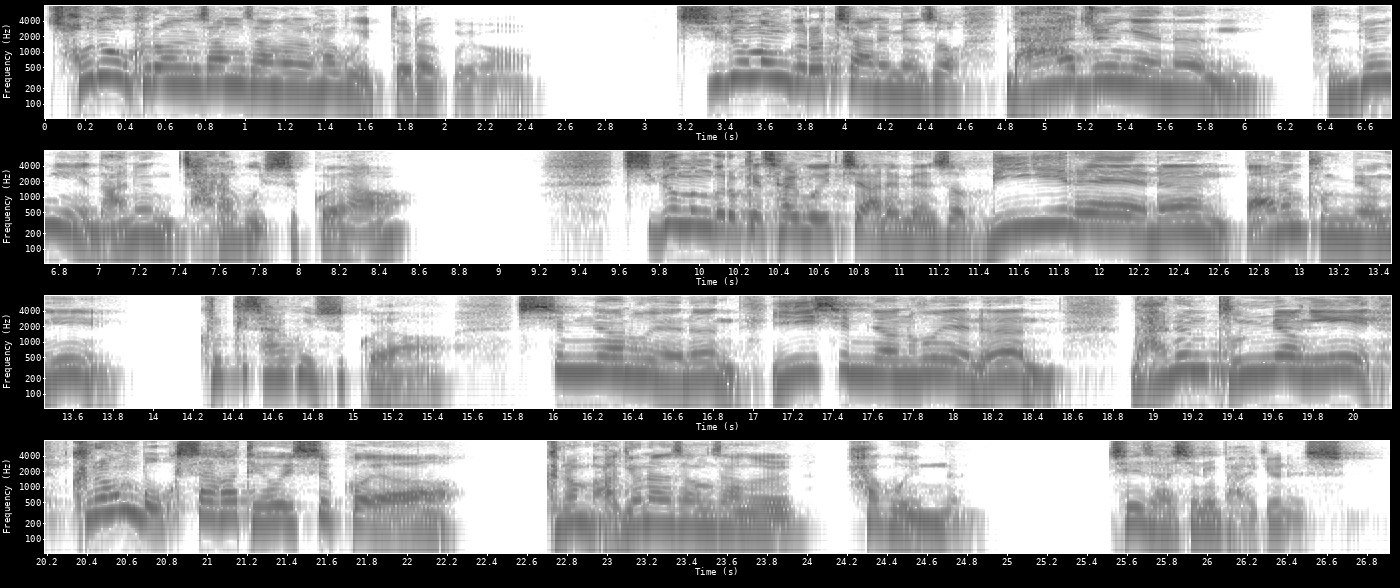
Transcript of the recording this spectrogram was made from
저도 그런 상상을 하고 있더라고요. 지금은 그렇지 않으면서 나중에는 분명히 나는 잘하고 있을 거야. 지금은 그렇게 살고 있지 않으면서 미래에는 나는 분명히 그렇게 살고 있을 거야. 10년 후에는, 20년 후에는 나는 분명히 그런 목사가 되어 있을 거야. 그런 막연한 상상을 하고 있는 제 자신을 발견했습니다.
